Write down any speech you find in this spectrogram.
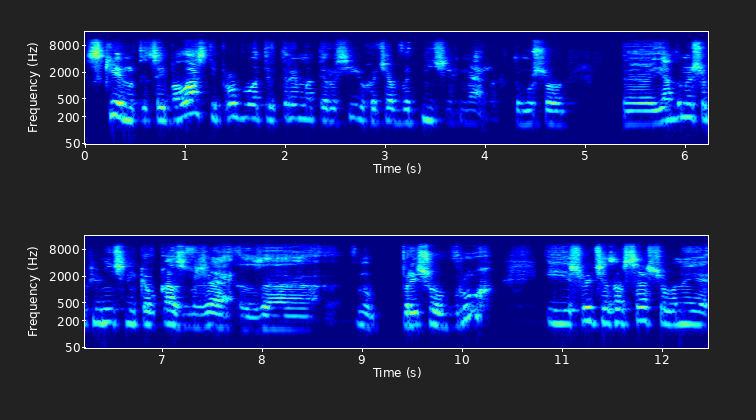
скинути цей баласт і пробувати втримати Росію хоча б в етнічних межах. Тому що е, я думаю, що Північний Кавказ вже за ну, прийшов в рух, і швидше за все, що вони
